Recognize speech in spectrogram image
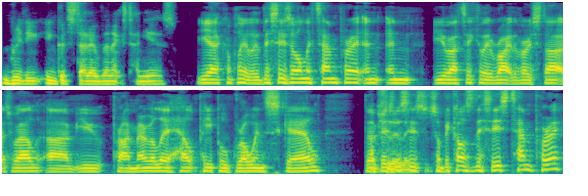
really in good stead over the next 10 years yeah, completely. This is only temporary, and, and you articulate right at the very start as well. Um, you primarily help people grow and scale their Absolutely. businesses. So, because this is temporary,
